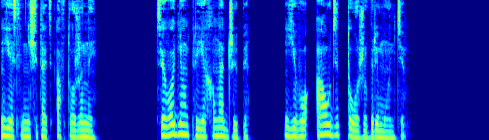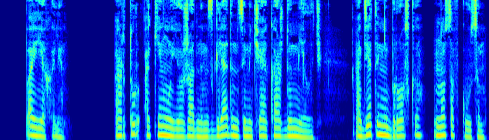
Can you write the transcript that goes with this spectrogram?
если не считать авто жены. Сегодня он приехал на джипе. Его Ауди тоже в ремонте. Поехали. Артур окинул ее жадным взглядом, замечая каждую мелочь. Одета неброско, но со вкусом —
